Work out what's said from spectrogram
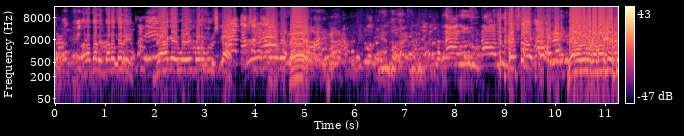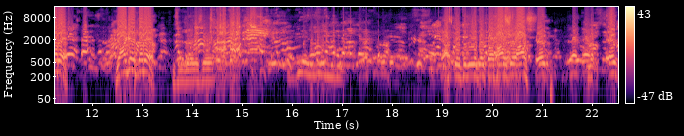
তাড়াতাড়ি তাড়াতাড়ি। আগে ওই বড় পুরস্কার। এই, দেখা দেবো কাটা আগে আইতারে যে আগে আইতারে পিছনে পড়ে গেছে। আজকের প্রতিযোগিতায় পাশ হয়েছে। আস এই- এই-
